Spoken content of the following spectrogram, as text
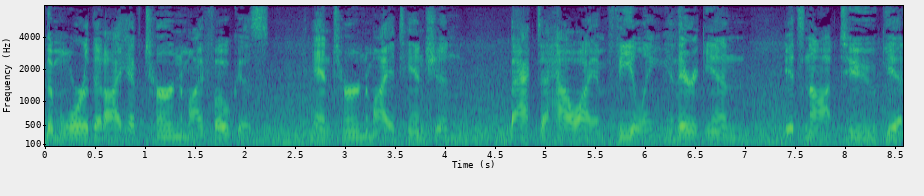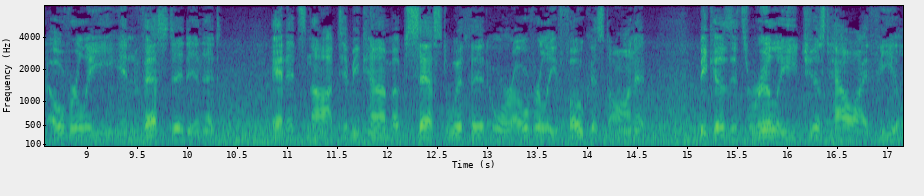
the more that I have turned my focus and turned my attention back to how I am feeling, and there again, it's not to get overly invested in it, and it's not to become obsessed with it or overly focused on it, because it's really just how I feel.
